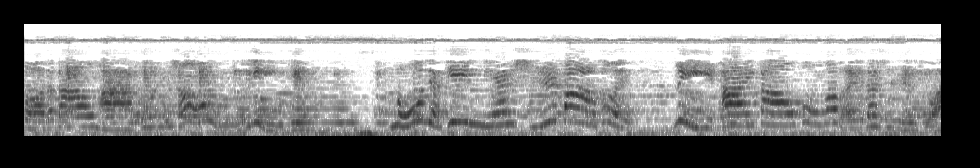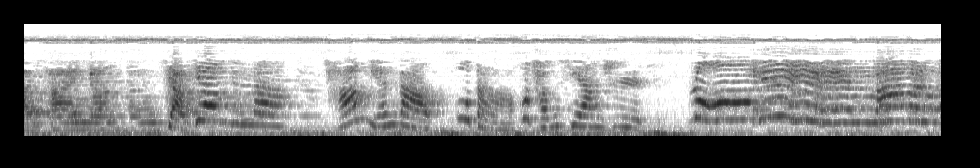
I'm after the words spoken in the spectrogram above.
我的刀马棍手武艺精。奴家今年十八岁，立牌刀锋，我为的是选才能。小将军呐，常言道，不打不成相识。如今咱们头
